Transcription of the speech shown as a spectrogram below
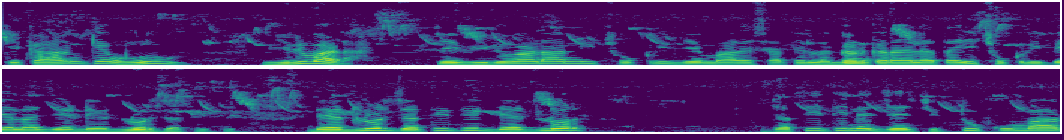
કે કારણ કે હું વીરવાડા, જે વીરવાડાની છોકરી જે મારી સાથે લગ્ન કરાયેલા હતા, એ છોકરી પહેલાં જે ડેડલોર જતી હતી. ડેડલોર જતી હતી, ડેડલોર જતી હતી ને જે જીતુ કુમાર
